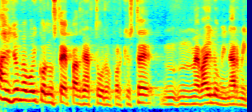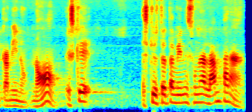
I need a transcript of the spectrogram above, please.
ay, yo me voy con usted, Padre Arturo, porque usted me va a iluminar mi camino. No, es que, es que usted también es una lámpara.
